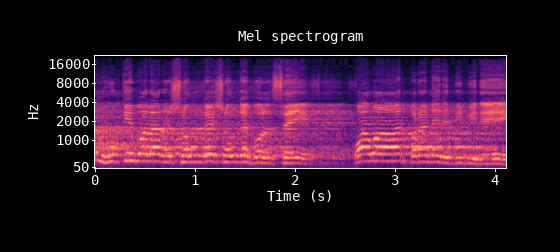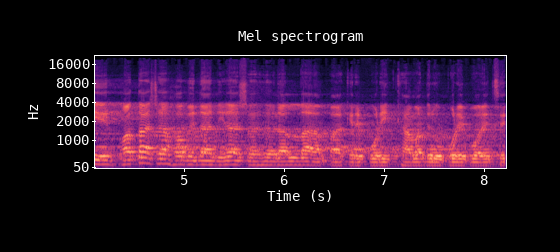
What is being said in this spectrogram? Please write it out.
আনহুকে বলার সঙ্গে সঙ্গে বলছে, ও আমার প্রাণের বিবিরে হতাশা হবে না, নিরাশা হবে না, আল্লাহ পাকের পরীক্ষা আমাদের উপরে পড়েছে।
